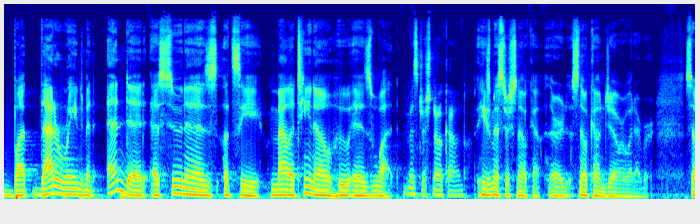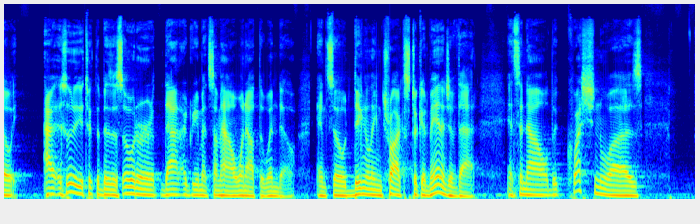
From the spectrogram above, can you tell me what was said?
but that arrangement ended as soon as, let's see, Malatino, who is what? Mr. Snowcone. He's Mr. Snowcone or Snowcone Joe or whatever. So as soon as you took the business order, that agreement somehow went out the window. And so Dingaling Trucks took advantage of that. And so now the question was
